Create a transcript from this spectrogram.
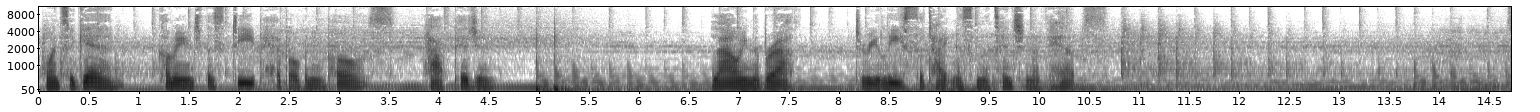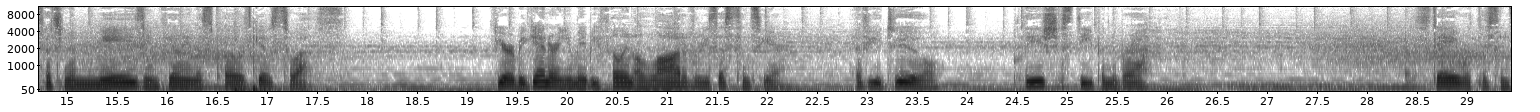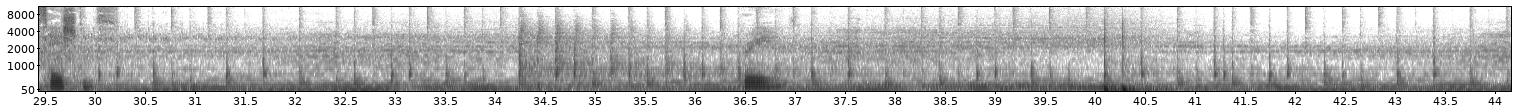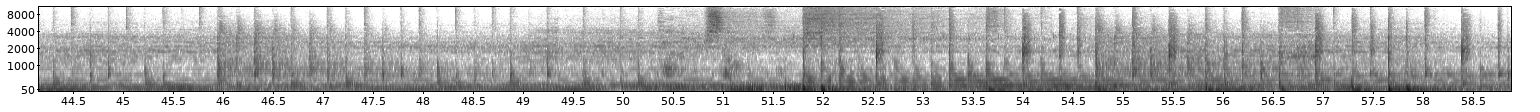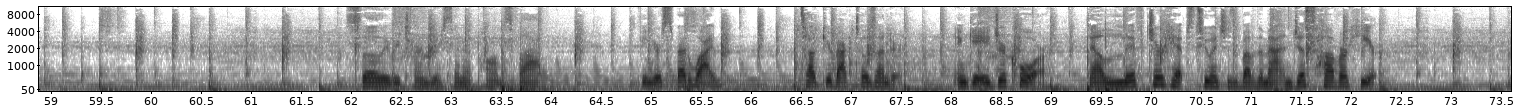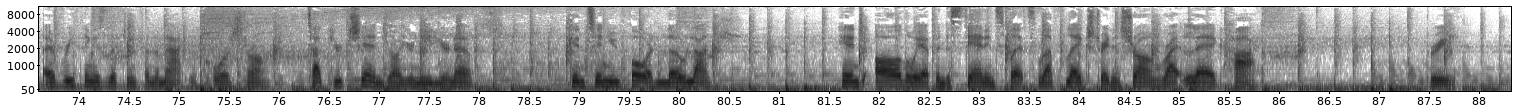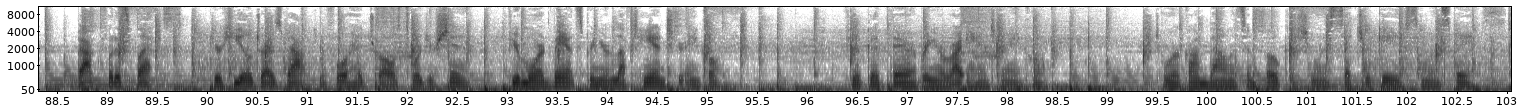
Once again, coming into this deep hip opening pose, half pigeon. Allowing the breath to release the tightness and the tension of the hips. Such an amazing feeling this pose gives to us. If you're a beginner, you may be feeling a lot of resistance here. If you do, please just deepen the breath. Stay with the sensations. Breathe. Slowly return to your center, palms flat. Fingers spread wide. Tuck your back toes under. Engage your core. Now lift your hips two inches above the mat and just hover here. Everything is lifting from the mat. Your core is strong. Tuck your chin, draw your knee to your nose. Continue forward, low lunge. Hinge all the way up into standing splits. Left leg straight and strong, right leg high. Breathe. Back foot is flexed. Your heel drives back, your forehead draws toward your shin. If you're more advanced, bring your left hand to your ankle. If you're good there, bring your right hand to your ankle. To work on balance and focus, you want to set your gaze in one space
